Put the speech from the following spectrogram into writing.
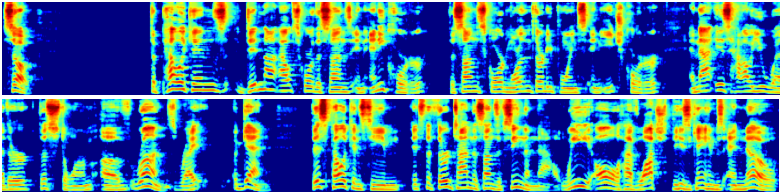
So, the Pelicans did not outscore the Suns in any quarter. The Suns scored more than 30 points in each quarter, and that is how you weather the storm of runs, right? Again, this Pelicans team, it's the third time the Suns have seen them now. We all have watched these games and know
